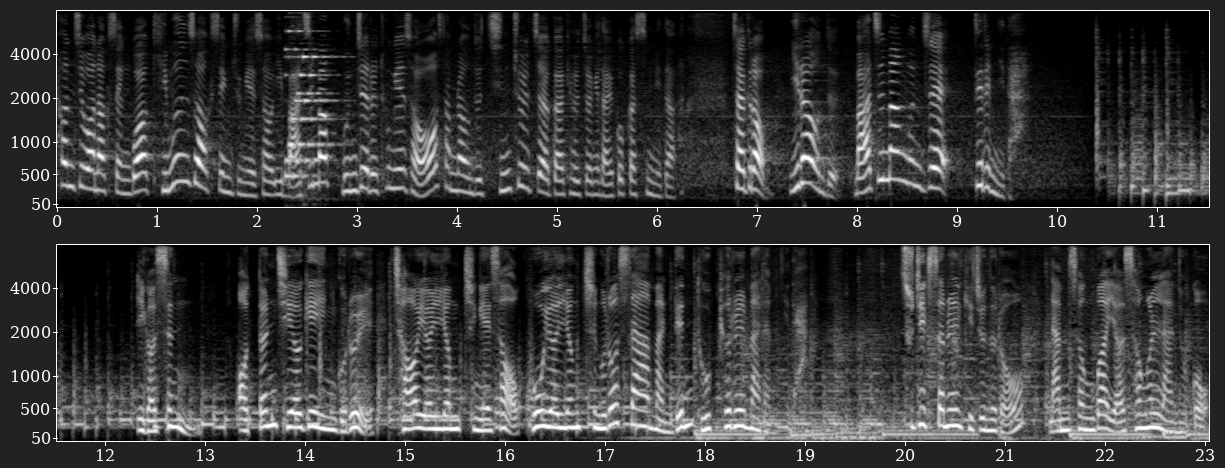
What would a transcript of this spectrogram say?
현지원 학생과 김은서 학생 중에서 이 마지막 문제를 통해서 3라운드 진출자가 결정이 날 것 같습니다. 자, 그럼 2라운드 마지막 문제 드립니다. 이것은 어떤 지역의 인구를 저연령층에서 고연령층으로 쌓아 만든 도표를 말합니다. 수직선을 기준으로 남성과 여성을 나누고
